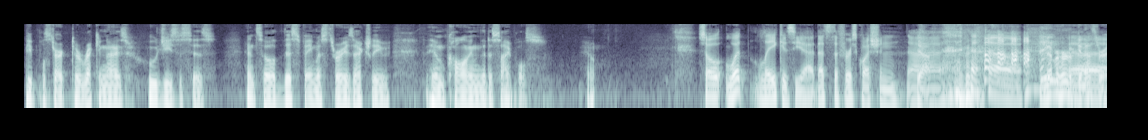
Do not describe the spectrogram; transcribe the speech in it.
people start to recognize who Jesus is. And so this famous story is actually him calling the disciples. Yeah. So, what lake is he at? That's the first question. Uh, Yeah. You never heard of Gennesaret,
